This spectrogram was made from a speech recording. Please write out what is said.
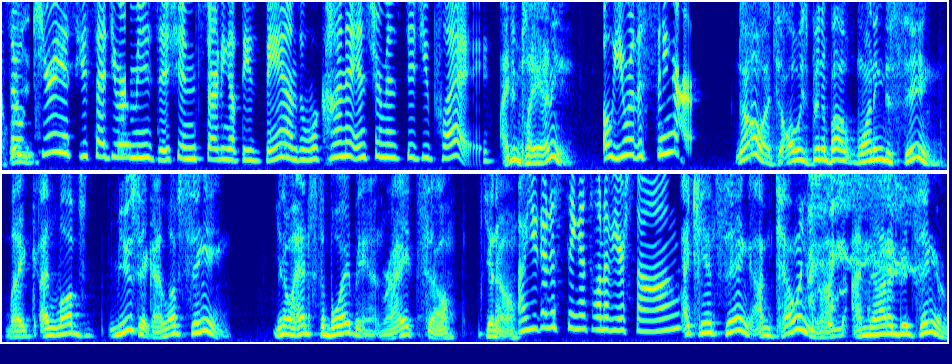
So curious, you said you were a musician starting up these bands. What kind of instruments did you play? I didn't play any. Oh, you were the singer. No, it's always been about wanting to sing. Like I love music. I love singing. You know, hence the boy band, right? So, you know. Are you going to sing us one of your songs? I can't sing. I'm telling you, I'm, I'm not a good singer.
